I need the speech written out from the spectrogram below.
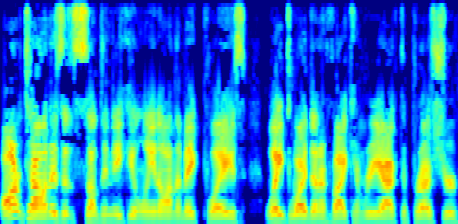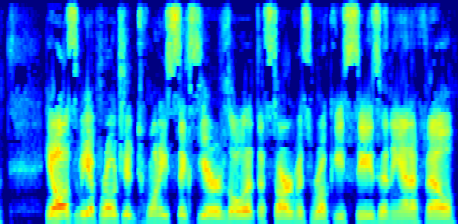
Arm talent isn't something he can lean on to make plays. Late to identify, can react to pressure. He'll also be approaching 26 years old at the start of his rookie season in the NFL.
